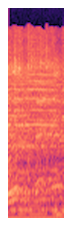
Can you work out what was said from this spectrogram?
Independence,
